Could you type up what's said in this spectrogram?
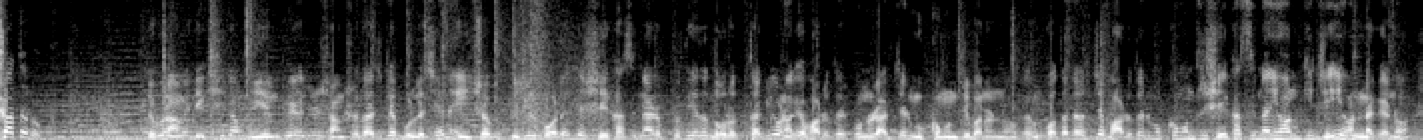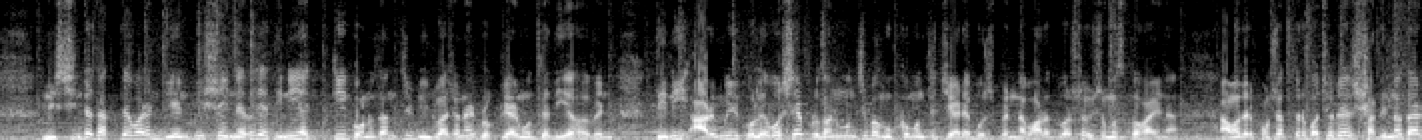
শতরূপ দেখুন, আমি দেখছিলাম বিএনপির একজন সাংসদ আজকে বলেছেন এই সব কিছুর পরে যে শেখ হাসিনার প্রতি এত দরদ থাকলে ওনাকে ভারতের কোনো রাজ্যের মুখ্যমন্ত্রী বানানো হোক। এবং কথাটা হচ্ছে ভারতের মুখ্যমন্ত্রী শেখ হাসিনাই হন কি যেই হন না কেন, নিশ্চিন্তে থাকতে পারেন বিএনপির সেই নেতা যে তিনি একটি গণতান্ত্রিক নির্বাচনের প্রক্রিয়ার মধ্যে দিয়ে হবেন। তিনি আর্মির কোলে বসে প্রধানমন্ত্রী বা মুখ্যমন্ত্রী চেয়ারে বসবেন না। ভারতবর্ষ ওই সমস্ত হয় না। আমাদের পঁচাত্তর বছরের স্বাধীনতার,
